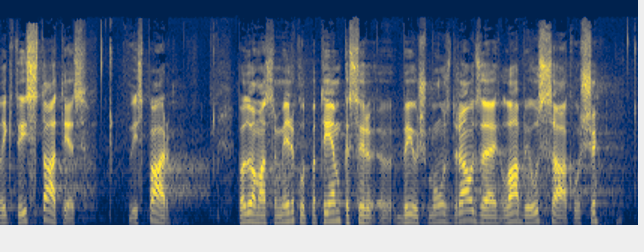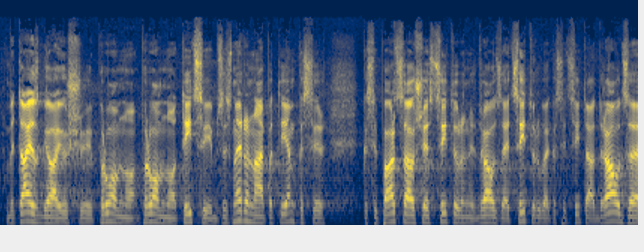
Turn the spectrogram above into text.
likt izstāties vispār. Padomāsim mirkli par tiem, kas ir bijuši mūsu draudzē, labi uzsākuši bet aizgājuši prom no, prom no ticības. Es nerunāju par tiem, kas ir, kas ir pārcēlušies citur un ir draudzē citur, vai kas ir citā draudzē,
